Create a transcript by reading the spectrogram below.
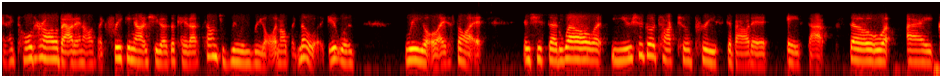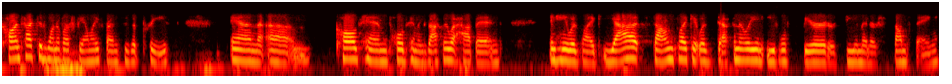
and I told her all about it. And I was like freaking out. And she goes, Okay, that sounds really real. And I was like, No, like it was real. I saw it. And she said, Well, you should go talk to a priest about it ASAP. So I contacted one of our family friends who's a priest and um, called him, told him exactly what happened. And he was like, Yeah, it sounds like it was definitely an evil spirit or demon or something.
